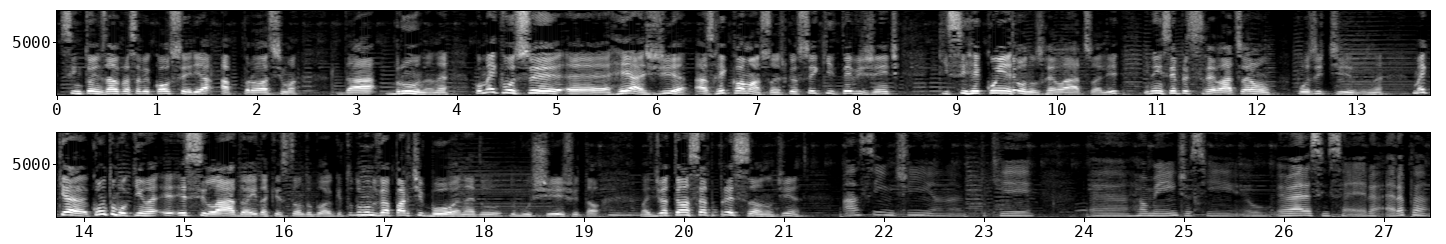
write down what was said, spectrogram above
sintonizado para saber qual seria a próxima da Bruna, né? Como é que você é, reagia às reclamações? Porque eu sei que teve gente que se reconheceu nos relatos ali e nem sempre esses relatos eram positivos, né? Como é que é? Conta um pouquinho é, esse lado aí da questão do blog, porque todo mundo vê a parte boa, né, do, do buchicho e tal, mas devia ter uma certa pressão, não tinha? Ah, sim, tinha, né? Porque é, realmente, assim, eu, eu era sincera, era pra.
